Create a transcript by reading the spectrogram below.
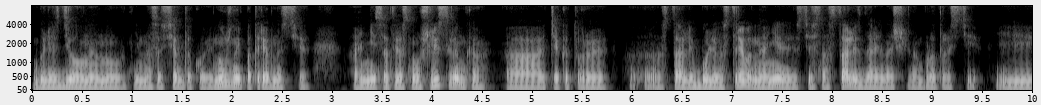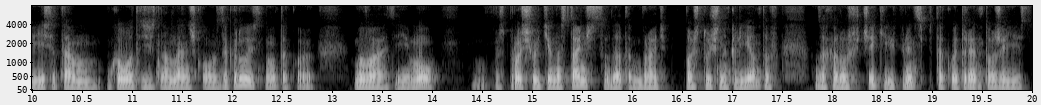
были сделаны, ну, не на совсем такой нужной потребности они, соответственно, ушли с рынка, а те, которые э, стали более востребованы, они, естественно, остались, да, и начали, наоборот, расти. И если там у кого-то, действительно, онлайн-школа закрылась, ну, такое бывает, и ему проще уйти в наставничество, да, там брать поштучно клиентов за хорошие чеки, и, в принципе, такой тренд тоже есть.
